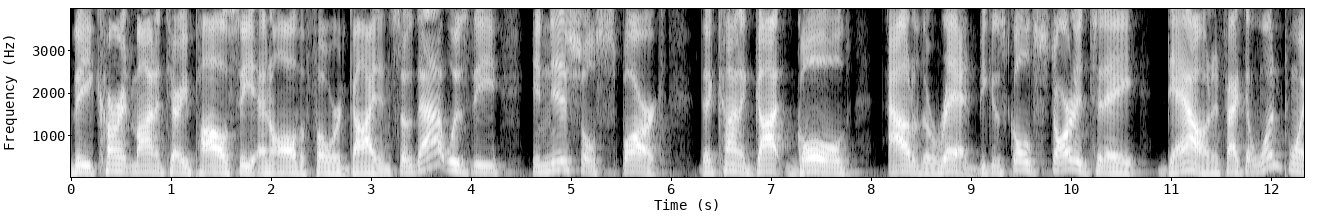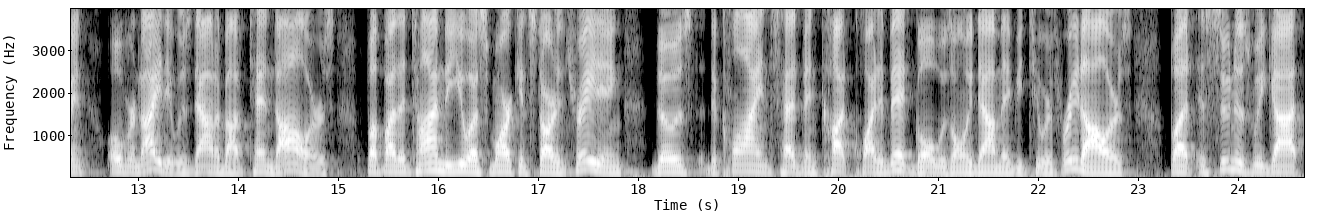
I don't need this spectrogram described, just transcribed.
the current monetary policy and all the forward guidance. So that was the initial spark that kind of got gold out of the red because gold started today down. In fact, at one point overnight, it was down about $10. But by the time the U.S. market started trading, those declines had been cut quite a bit. Gold was only down maybe two or three dollars. But as soon as we got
